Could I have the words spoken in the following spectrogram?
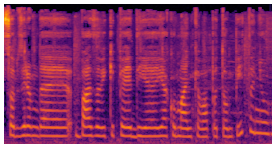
S obzirom da je baza Wikipedije jako manjkava po tom pitanju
